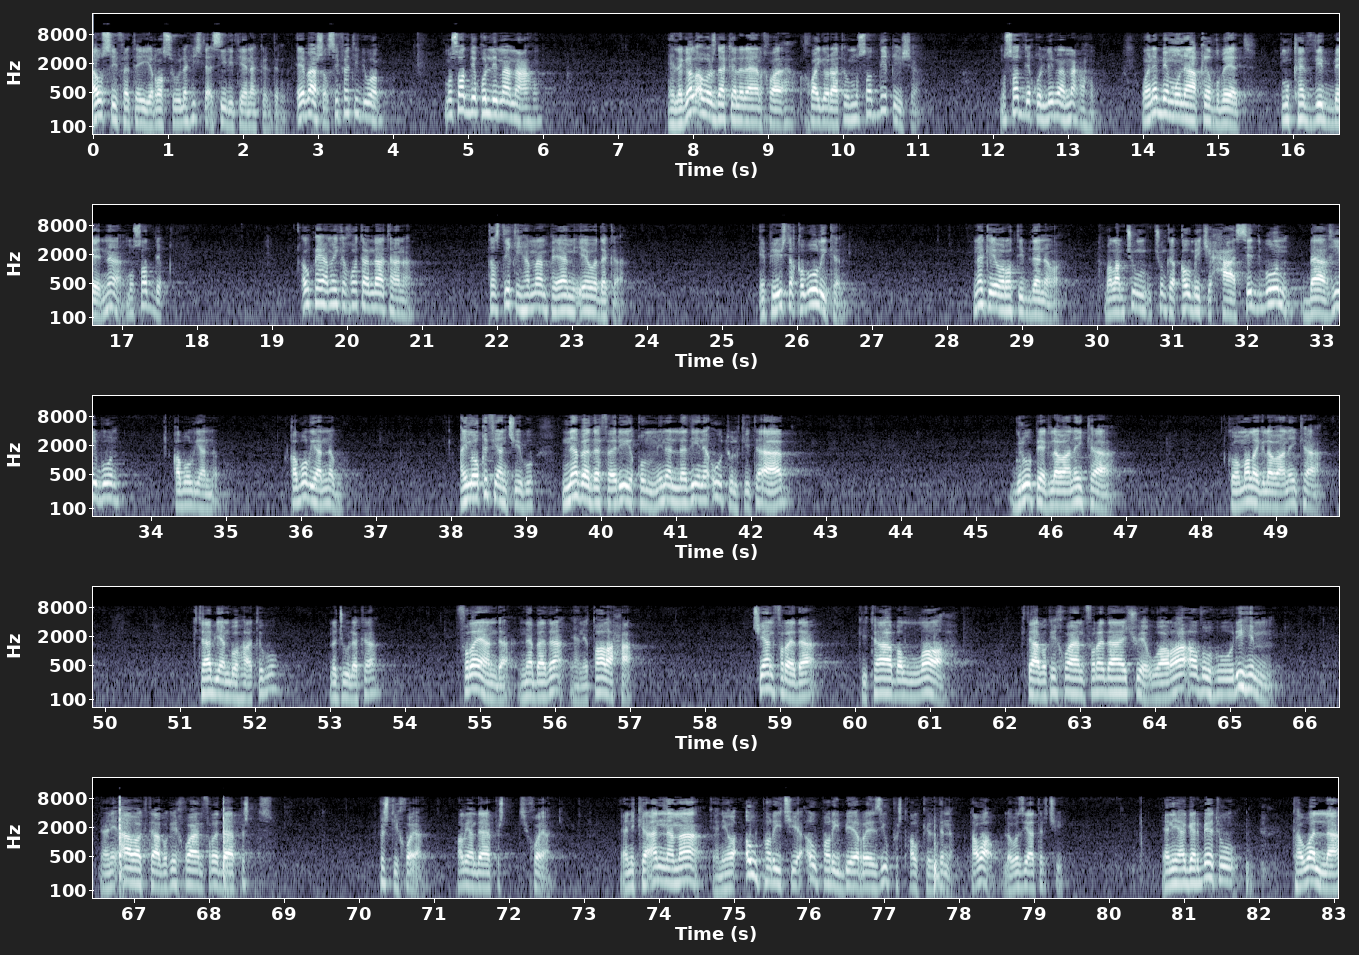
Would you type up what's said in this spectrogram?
ئەو صفتەی ڕسوولە هیچ تەسیری تێنەکردن ئێ باشە صفەتی دووەم مصدق لما معه لەگەڵ ئەوەشدا کە لەلایەن خی گەوراتەوە مصدقیشە مصدق لما معهم ونبي مناقض بيت مكذب بيت نا مصدق ئەو پەیامەی کە خۆتان داتانە تەستیقی هەمان پەیامی ئێوە دەکا ئێ پێویستە قبولی کەن نەکەیەوە ڕەتی بدەنەوە بەڵام چونکە قومێکی حاسد بوون باغی بوون قبولیان نەبوو قبولیان نەبوو ئەی مووقفیان چی بوو نبذ فريق من الذين أوتوا الكتاب گروپێک لەوانەی کە کۆمەڵێک لەوانەی کە کتابیان بۆ هاتبوو لە جوولەکە فڕەیاندا نەبەدا ینی تاڵەحە چیان فرێدا کتاب الله کتابەکەی خۆیان فرێدای کوێ وەڕا ئەظهوریهم ینی ئاوا کتابەکەی خۆیان فرێدا پشت پشتی خۆیان هەڵیاندای پشتی خۆیان ینی کە ئەنەما ینیەوە ئەو پەڕی چییە ئەو پەڕی بێڕێزی و پشت هەڵکردنە تەواو لەوە زیاتر چی ینی ئەگەر بێت و تەوەلە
